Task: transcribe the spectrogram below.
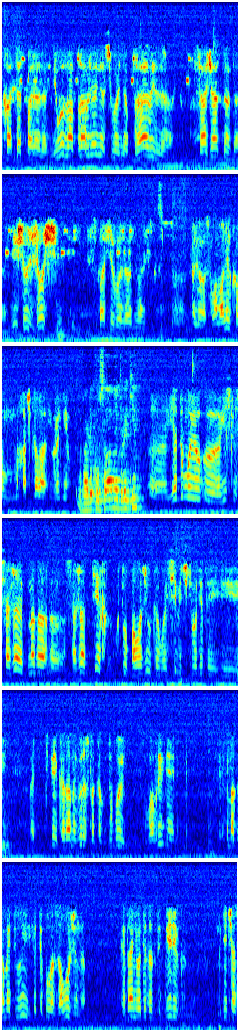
хотят порядок. Его направление сегодня правильно. Сажать надо. Еще жестче. Спасибо за внимание. Алло, салам алейкум, Махачкала, Ибрагим. Ва алейкум салам, Ибрагим. Э, Я думаю, э, если сажают, надо э, сажать тех, кто положил как бы семечки вот этой, и э, теперь, когда она выросла как дубы, во время Магомедлы это было заложено. Когда они вот этот берег, где сейчас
